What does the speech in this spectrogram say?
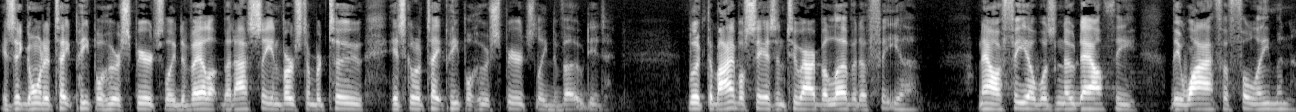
is it going to take people who are spiritually developed? But I see in verse number two, it's going to take people who are spiritually devoted. Look, the Bible says, "Unto our beloved Apphia. Now, Apphia was no doubt the, the wife of Philemon.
